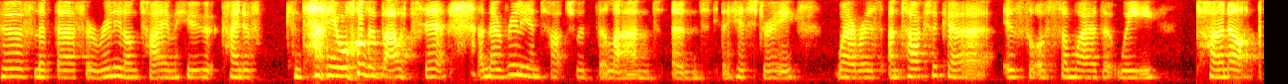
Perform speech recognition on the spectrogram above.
who have lived there for a really long time who kind of can tell you all about it, and they're really in touch with the land and the history. Whereas Antarctica is sort of somewhere that we turn up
